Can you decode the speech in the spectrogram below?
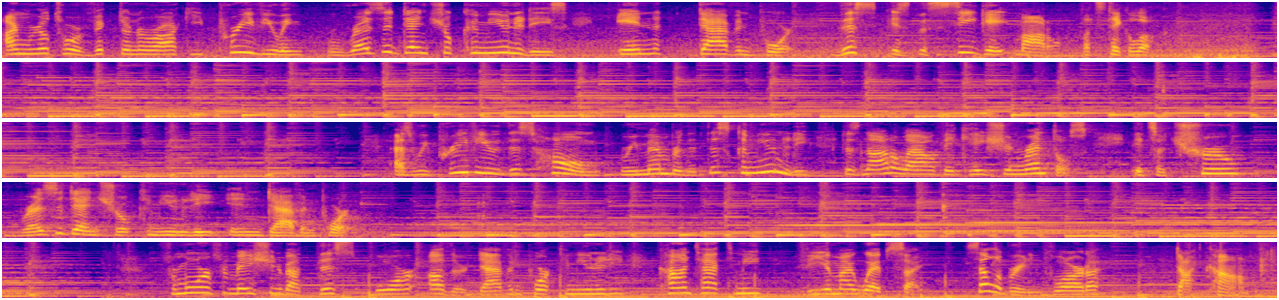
I'm Realtor Victor Nawrocki previewing residential communities in Davenport. This is the Seagate model. Let's take a look. As we preview this home, remember that this community does not allow vacation rentals. It's a true residential community in Davenport. For more information about this or other Davenport community, contact me via my website, celebratingflorida.com.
